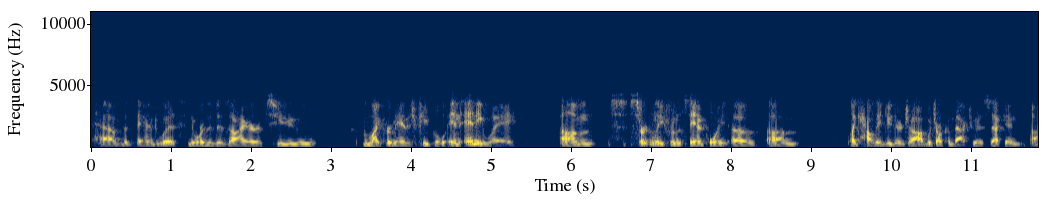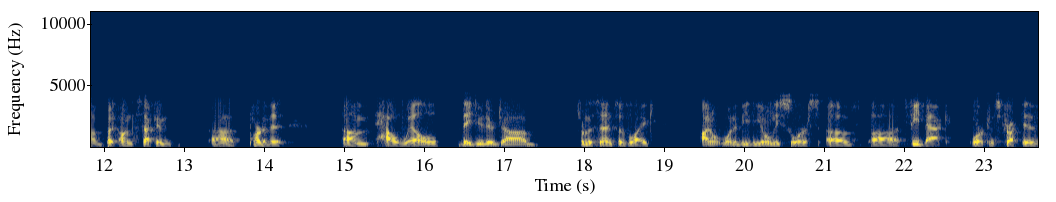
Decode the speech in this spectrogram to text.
have the bandwidth nor the desire to micromanage people in any way certainly from the standpoint of um, like how they do their job, which I'll come back to in a second. Um, but on the second uh, part of it, um, how well they do their job, from the sense of like, I don't want to be the only source of uh, feedback or constructive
